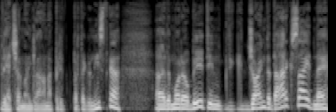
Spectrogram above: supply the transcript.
več ali manj glavna protagonistka, uh, da mora ubiti in join the dark side. Ne?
